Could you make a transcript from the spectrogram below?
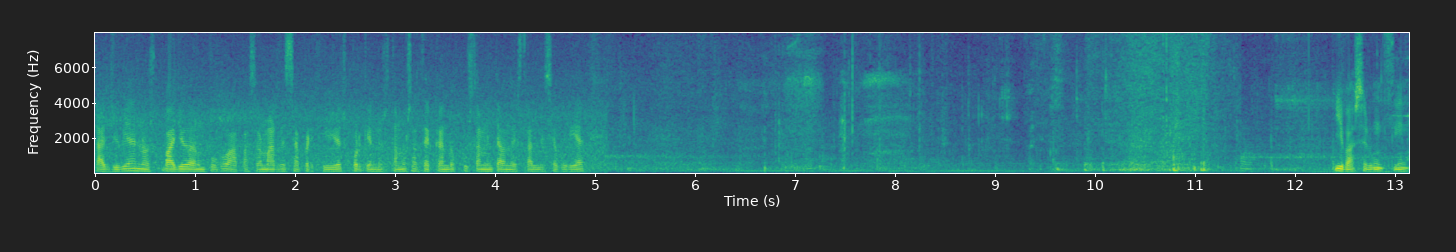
la lluvia nos va a ayudar un poco a pasar más desapercibidos porque nos estamos acercando justamente a donde está el de seguridad. Va a ser un cine.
